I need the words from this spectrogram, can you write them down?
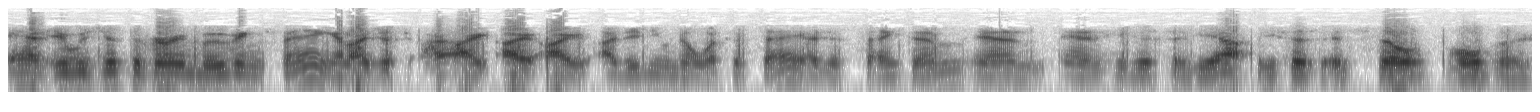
And it was just a very moving thing, and I just I, I, I, I didn't even know what to say. I just thanked him, and and he just said, "Yeah." He says it still holds a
